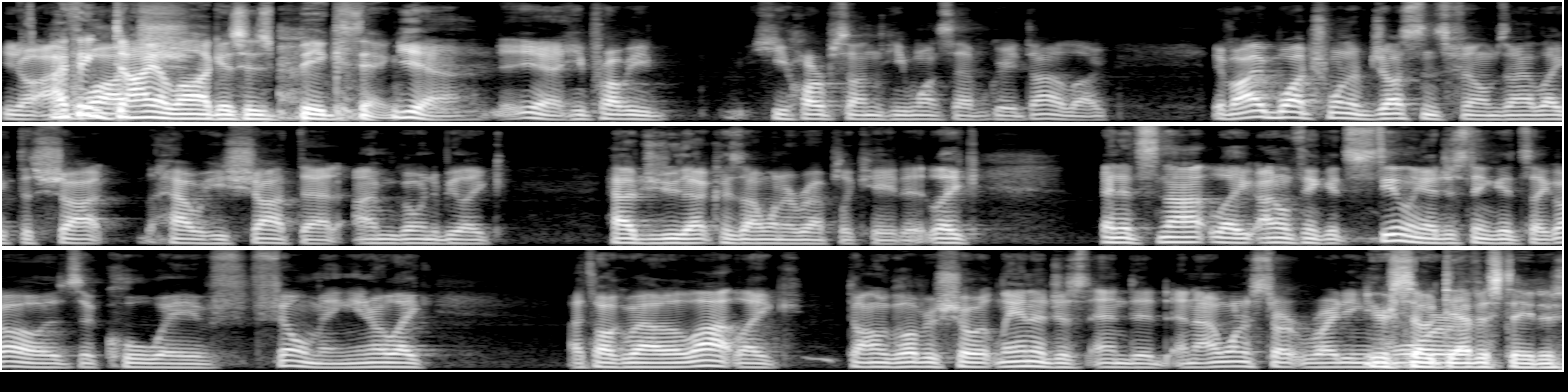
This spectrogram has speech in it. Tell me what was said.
you know, I I'd think watch- dialogue is his big thing. Yeah, yeah. He probably he harps on he wants to have great dialogue. If I watch one of Justin's films and I like the shot, how he shot that, I'm going to be like, "How'd you do that?" Because I want to replicate it. Like, and it's not like I don't think it's stealing. I just think it's like, oh, it's a cool way of filming. You know, like I talk about it a lot. Like Donald Glover's show Atlanta just ended, and I want to start writing. You're so devastated.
